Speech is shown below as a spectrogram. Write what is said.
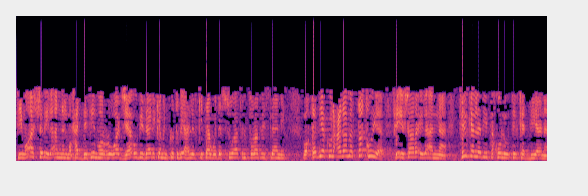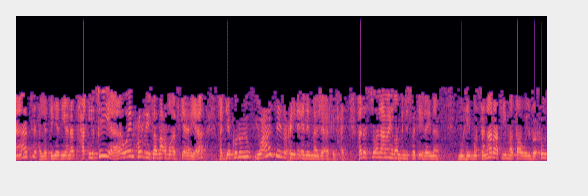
في مؤشر إلى أن المحدثين والرواة جاءوا بذلك من كتب أهل الكتاب ودسوها في التراث الإسلامي. وقد يكون علامة تقوية في إشارة إلى أن تلك الذي تقوله تلك الديانات التي هي ديانات حقيقية وإن حرف بعض أفكارها قد يكون يعزز حينئذ ما جاء في الحديث. هذا السؤال أيضا بالنسبة إلينا مهم وسنرى في مطاوي البحوث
